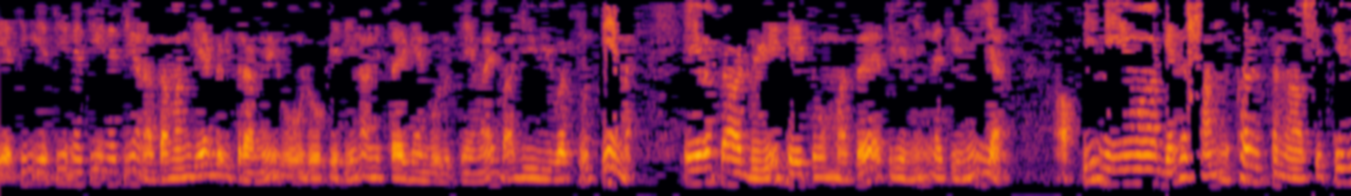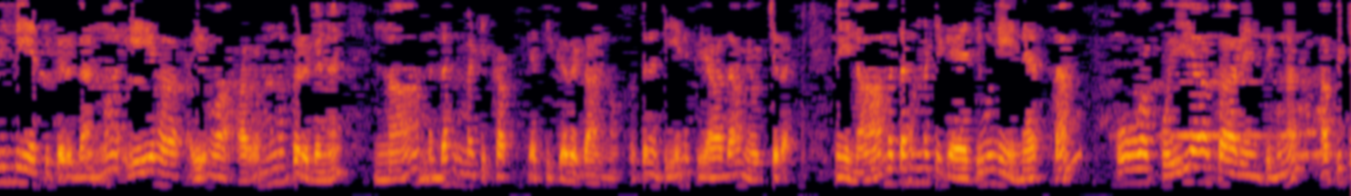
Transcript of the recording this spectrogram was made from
ඇති ඇති නැති නැති යන තමන්ගේ ඇඟ විතරක් නෙවෙයි ලෝකේ තියෙන අනිත් අයගේ ඇඟවලුත් එහෙමයි බජීවීවත්තුත් එහෙමයි. ඒව කාඩුවේ හේතුන් මත ඇති වෙමින් නැති වෙමින් යනවා. අපි මේවා ගැන සංකල්පනා සිතවිලි ඇති කරගන්නවා ඒවා ඒවා අරමුණු කරගෙන නාම ධර්ම ටිකක් ඇති කරගන්නවා. ඔතන තියෙන ක්‍රියාදාමය ඔච්චරයි. මේ නාම ධර්ම ටික ඇති උනේ නැත්නම් ඕවා කොයි ආකාරයෙන් තිබුණත් අපිට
